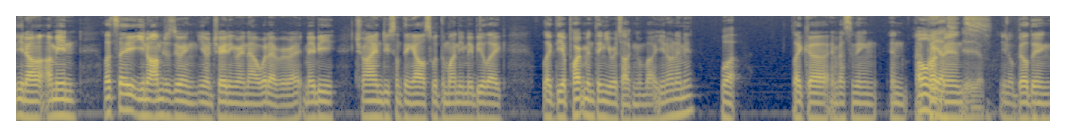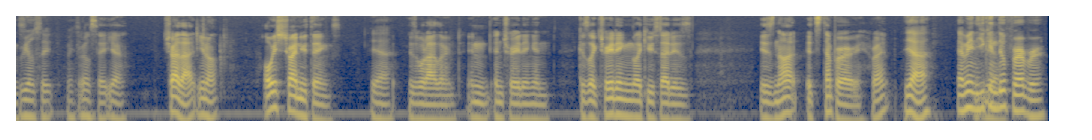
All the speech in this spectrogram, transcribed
you know, I mean, let's say, you know, I'm just doing, you know, trading right now, whatever, right? Maybe try and do something else with the money. Maybe like, like the apartment thing you were talking about. You know what I mean? What Like uh, investing in Oh, yes, yeah, apartments, yeah. you know, buildings, real, real estate? basically. estate. Yeah, try that. You know, always try new things Yeah, is what I learned in in trading and because like trading, like you said, is is not it's temporary, right? yeah. I mean, you can Yeah. do forever,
